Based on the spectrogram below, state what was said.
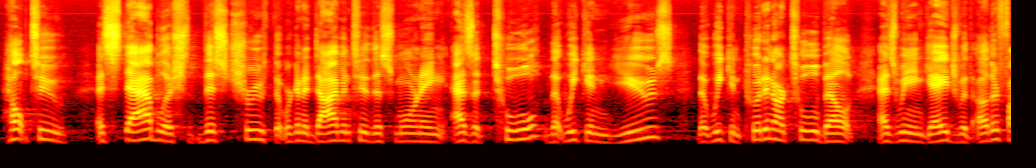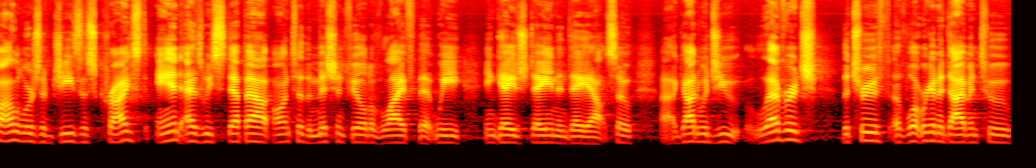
help to establish this truth that we're going to dive into this morning as a tool that we can use that we can put in our tool belt as we engage with other followers of Jesus Christ and as we step out onto the mission field of life that we engage day in and day out. So, uh, God, would you leverage the truth of what we're going to dive into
